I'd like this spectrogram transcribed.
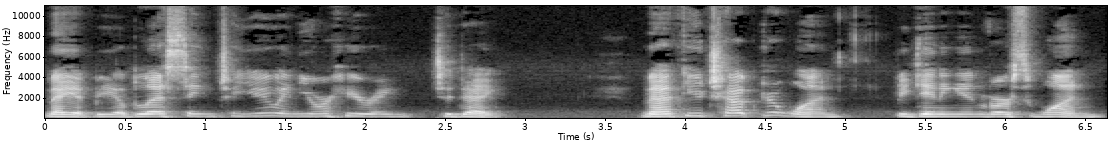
May it be a blessing to you in your hearing today. Matthew chapter 1, beginning in verse 1,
